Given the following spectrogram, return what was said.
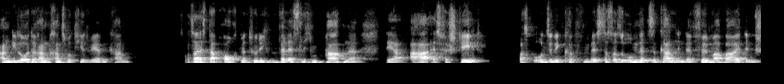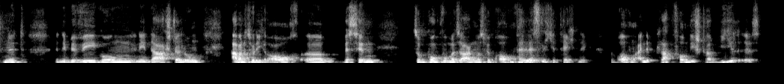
an die Leute rantransportiert werden kann. Das heißt, da braucht natürlich einen verlässlichen Partner, der A, es versteht, was bei uns in den Köpfen ist, das also umsetzen kann in der Filmarbeit, im Schnitt, in den Bewegungen, in den Darstellungen, aber natürlich auch äh, bis hin zum Punkt, wo man sagen muss, wir brauchen verlässliche Technik. Wir brauchen eine Plattform, die stabil ist.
